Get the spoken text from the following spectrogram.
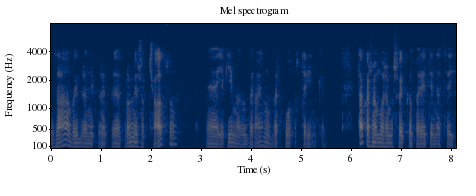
за вибраний е, проміжок часу, який ми вибираємо вверху сторінки. Також ми можемо швидко перейти на цей,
